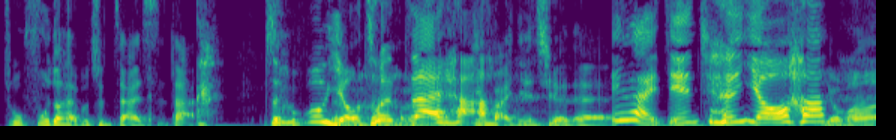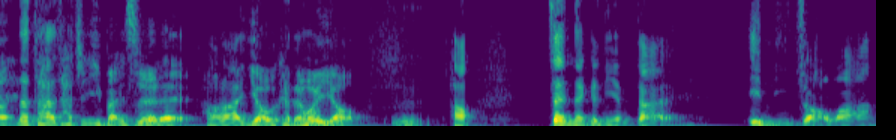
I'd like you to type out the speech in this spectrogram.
祖父都还不存在的时代。祖父有存在啊？一百年前呢？一百年前有啊？有吗？那他他就一百岁嘞。好啦，有可能会有。嗯，好，在那个年代，印尼爪哇、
